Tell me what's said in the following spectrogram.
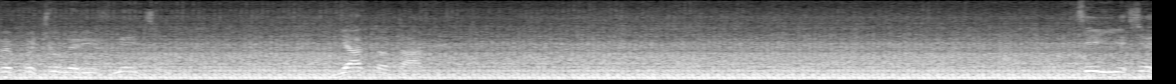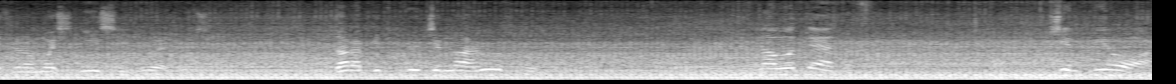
ви почули різницю, як то так. Цей, естественно, мощніший буде трошки. Зараз підключимо нагрузку на вот этот чемпіон.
